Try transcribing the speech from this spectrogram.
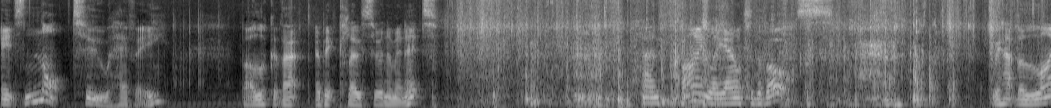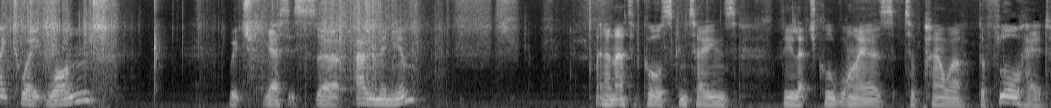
it's not too heavy. But I'll look at that a bit closer in a minute. And finally out of the box we have the lightweight wand, which, yes, it's uh, aluminium. And that, of course, contains the electrical wires to power the floor head.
